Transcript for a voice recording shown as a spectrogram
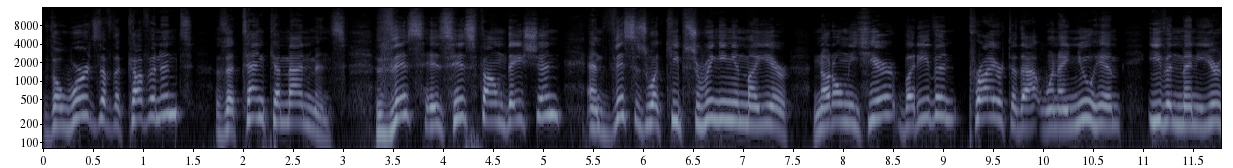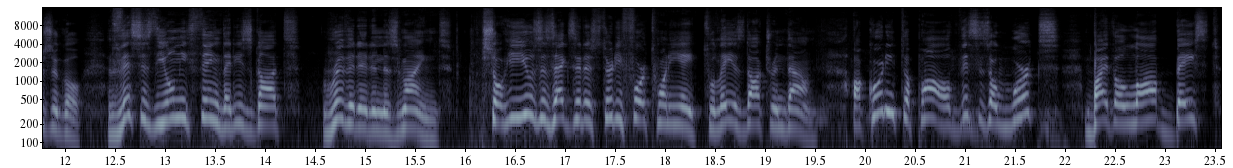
the words of the covenant, the Ten Commandments. This is his foundation, and this is what keeps ringing in my ear, not only here, but even prior to that when I knew him, even many years ago. This is the only thing that he's got riveted in his mind. So he uses Exodus 34 28 to lay his doctrine down. According to Paul, this is a works by the law based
